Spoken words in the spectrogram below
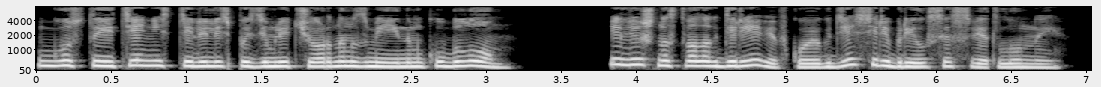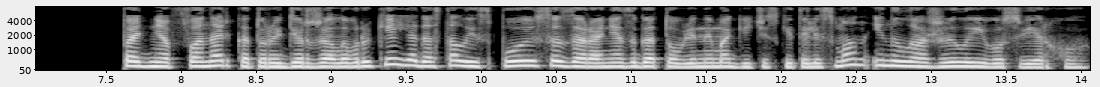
Густые тени стелились по земле черным змеиным кублом. И лишь на стволах деревьев кое-где серебрился свет луны. Подняв фонарь, который держала в руке, я достала из пояса заранее заготовленный магический талисман и наложила его сверху.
